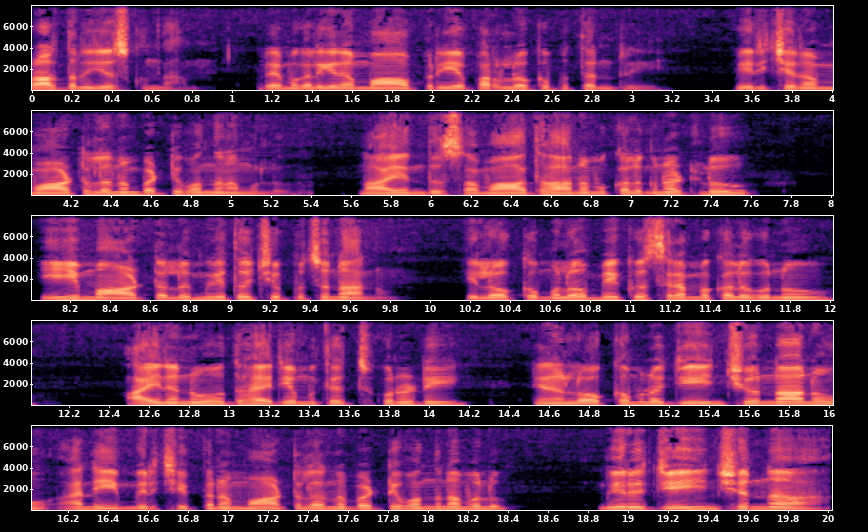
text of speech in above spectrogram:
ప్రార్థన చేసుకుందాం. ప్రేమ కలిగిన మా ప్రియ పరలోకపు తండ్రి మీరిచ్చిన మాటలను బట్టి వందనములు. నా ఎందు సమాధానము కలుగునట్లు ఈ మాటలు మీతో చెప్పుచున్నాను. ఈ లోకములో మీకు శ్రమ కలుగును. ఆయనను ధైర్యము తెచ్చుకునుడి. నేను లోకమును జయించి ఉన్నాను అని మీరు చెప్పిన మాటలను బట్టి వందనములు. మీరు జయించున్న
